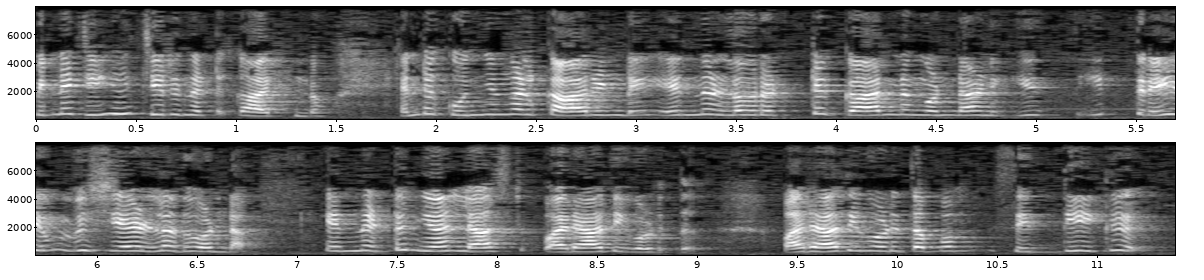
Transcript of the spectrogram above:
പിന്നെ ജീവിച്ചിരുന്നിട്ട് കാര്യമുണ്ടോ? എന്റെ കുഞ്ഞുങ്ങൾക്ക് ആരുണ്ട് എന്നുള്ള ഒരൊറ്റ കാരണം കൊണ്ടാണ് ഇത്രയും വിഷയമുള്ളത് കൊണ്ടാ. എന്നിട്ടും ഞാൻ ലാസ്റ്റ് പരാതി കൊടുത്തു. പരാതി കൊടുത്തപ്പം സിദ്ദീഖ്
